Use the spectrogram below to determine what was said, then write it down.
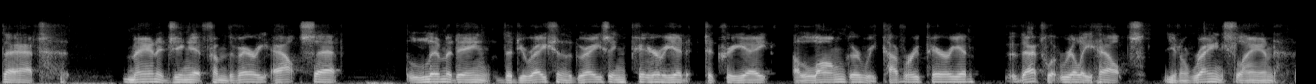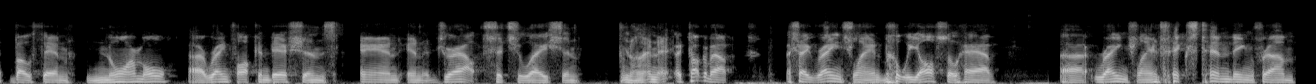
that managing it from the very outset, limiting the duration of the grazing period to create a longer recovery period, that's what really helps, you know, rangeland both in normal uh, rainfall conditions and in a drought situation. You know, and I talk about, I say rangeland, but we also have uh, rangeland extending from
